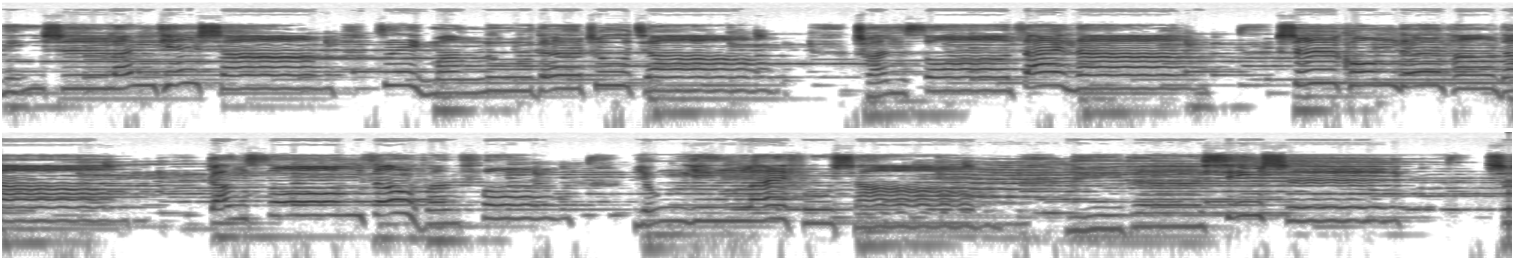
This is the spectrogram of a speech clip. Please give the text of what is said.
你是蓝天上最忙碌的主角，穿梭在那时空的跑道，刚送走晚风，又迎来拂晓。你的心事，只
